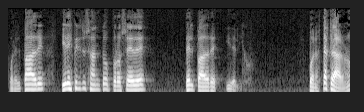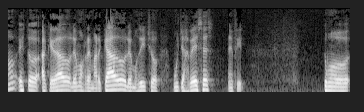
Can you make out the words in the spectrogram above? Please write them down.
por el Padre y el Espíritu Santo procede del Padre y del Hijo. Bueno, está claro, ¿no? Esto ha quedado, lo hemos remarcado, lo hemos dicho muchas veces, en fin. Como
